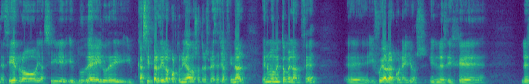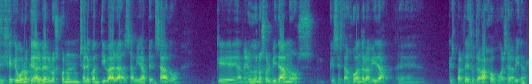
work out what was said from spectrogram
decirlo y así, y dudé y dudé y, casi perdí la oportunidad dos o tres veces y al final en un momento me lancé eh, y fui a hablar con ellos y les dije, les dije que bueno, que al verlos con un chaleco antibalas había pensado que a menudo nos olvidamos que se están jugando la vida, eh, que es parte de su trabajo, jugarse la vida,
